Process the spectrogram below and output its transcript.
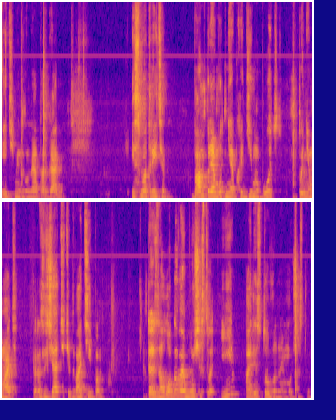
этими двумя торгами. И смотрите, вам прям вот необходимо будет понимать, различать эти два типа. То есть залоговое имущество и арестованное имущество.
